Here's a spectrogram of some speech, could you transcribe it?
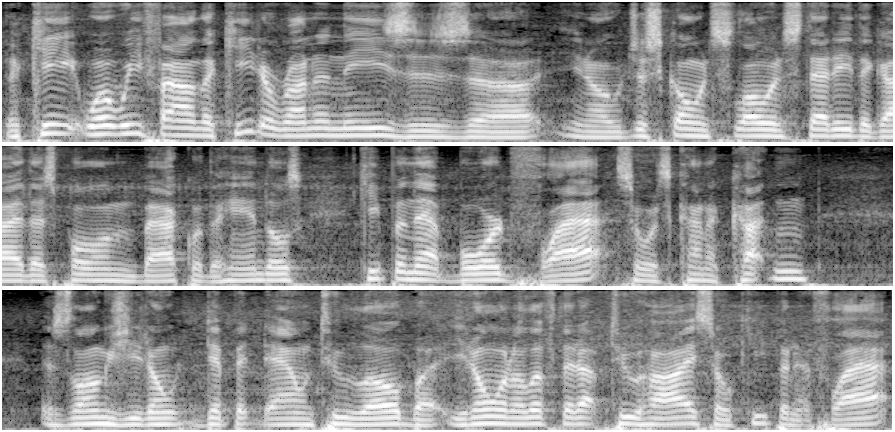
The key, what we found, the key to running these is, uh, you know, just going slow and steady. The guy that's pulling back with the handles, keeping that board flat so it's kind of cutting as long as you don't dip it down too low, but you don't want to lift it up too high, so keeping it flat.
